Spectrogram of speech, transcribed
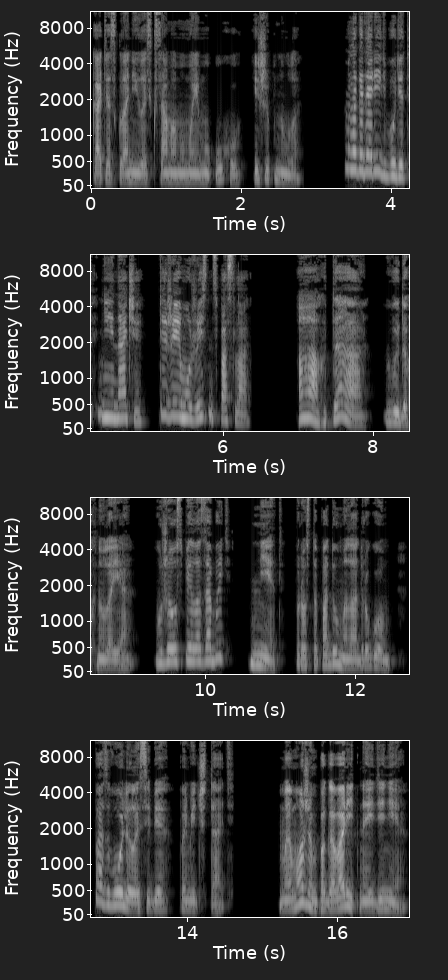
Катя склонилась к самому моему уху и шепнула. «Благодарить будет, не иначе. Ты же ему жизнь спасла». «Ах, да!» – выдохнула я. «Уже успела забыть?» «Нет, просто подумала о другом. Позволила себе помечтать». Мы можем поговорить наедине.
